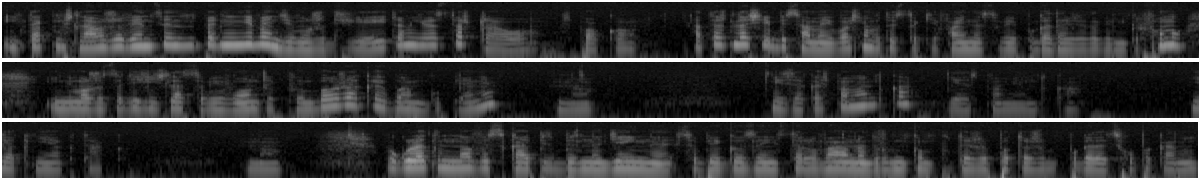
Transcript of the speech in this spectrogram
I tak myślałam, że więcej pewnie nie będzie, może dwie i to mi wystarczało, spoko. A też dla siebie samej właśnie, bo to jest takie fajne sobie pogadać do tego mikrofonu i może za 10 lat sobie włączę i powiem, Boże, jaka ja byłam głupia, nie? No. Jest jakaś pamiątka? Jest pamiątka. Jak nie, jak tak. No. W ogóle ten nowy Skype jest beznadziejny. Sobie go zainstalowałam na drugim komputerze po to, żeby pogadać z chłopakami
